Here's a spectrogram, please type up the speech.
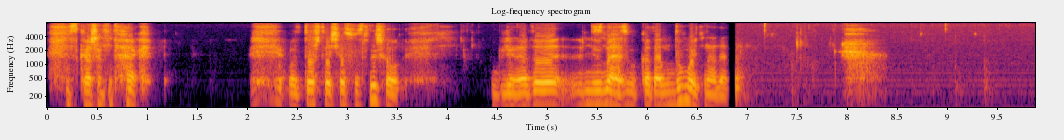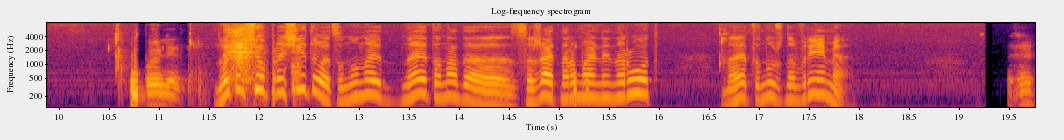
скажем так. Вот то, что я сейчас услышал, блин, это не знаю, сколько там думать надо. Блин. Ну это все просчитывается, ну на, на это надо сажать нормальный народ, на это нужно время. Мгм.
